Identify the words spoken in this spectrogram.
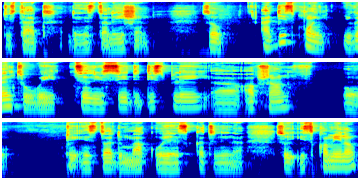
to start the installation. So at this point, you're going to wait till you see the display uh, option or to install the Mac OS Catalina. So it's coming up.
